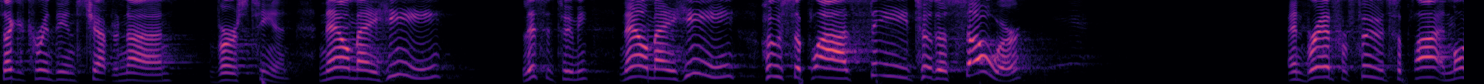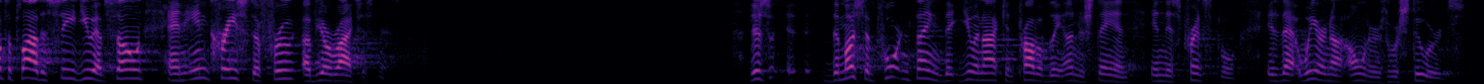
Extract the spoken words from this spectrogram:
2 Corinthians chapter 9, verse 10. Now may he, listen to me, now may he who supplies seed to the sower and bread for food, supply and multiply the seed you have sown and increase the fruit of your righteousness. There's, the most important thing that you and I can probably understand in this principle is that we are not owners, we're stewards.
